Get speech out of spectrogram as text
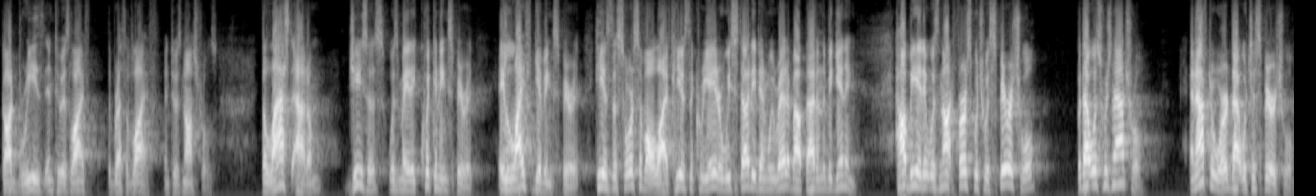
God breathed into his life the breath of life into his nostrils. The last Adam, Jesus, was made a quickening spirit, a life giving spirit. He is the source of all life, He is the creator. We studied and we read about that in the beginning. Howbeit, it was not first which was spiritual, but that which was natural. And afterward, that which is spiritual.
